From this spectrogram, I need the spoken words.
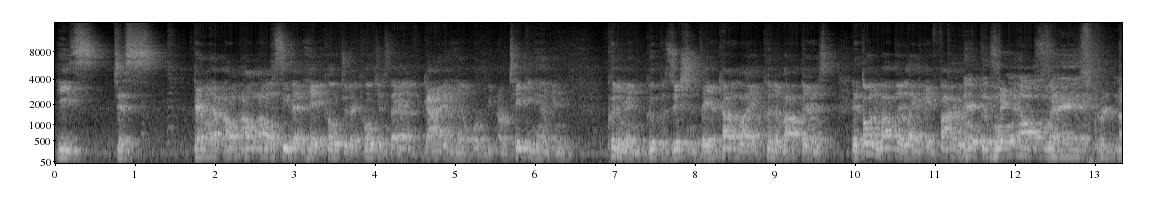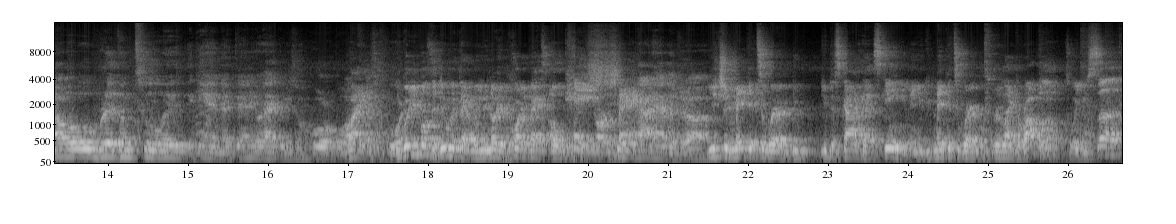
he's just they don't have. I don't, I don't, I don't see that head coach or that coaching staff guiding him or or taking him and put him in good positions. They are kind of like putting him out there and they're throwing him out there like a five year old. Predictable offense, for no rhythm to it. Again, Nathaniel Hackett is a horrible Like, what are you supposed to do with that when you know your quarterback's okay He or bad? not have a job. You should make it to where you, you disguise that scheme and you can make it to where you're like Garoppolo, to where you suck.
